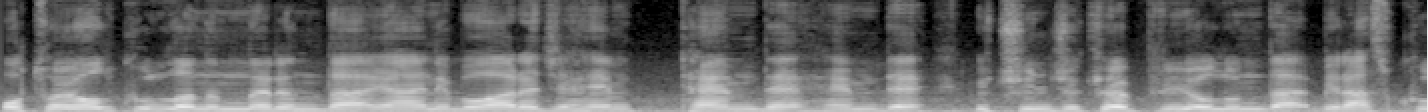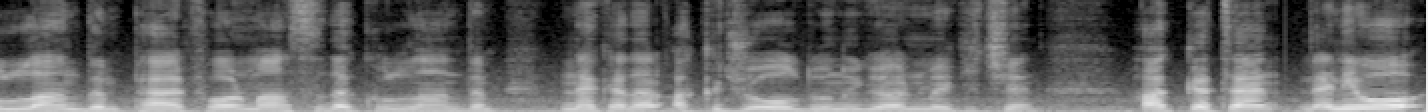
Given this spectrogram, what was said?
Otoyol kullanımlarında yani bu aracı hem TEM'de hem de 3. köprü yolunda biraz kullandım. Performansı da kullandım. Ne kadar akıcı olduğunu görmek için. Hakikaten hani o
